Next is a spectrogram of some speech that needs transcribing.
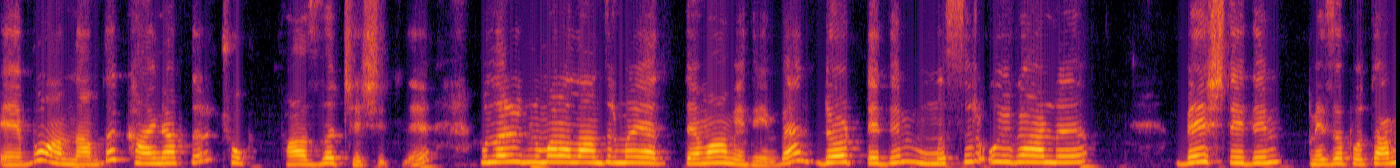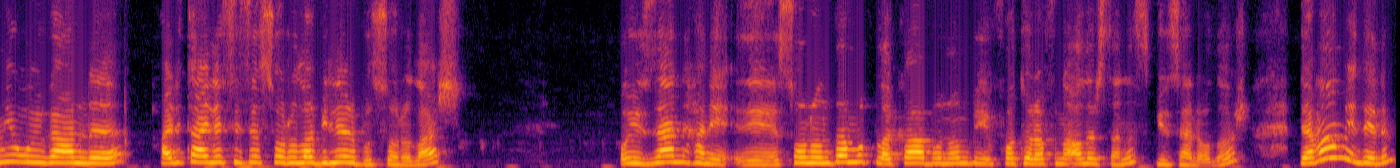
e, bu anlamda kaynakları çok fazla çeşitli. Bunları numaralandırmaya devam edeyim ben. Dört dedim Mısır uygarlığı. Beş dedim Mezopotamya uygarlığı. Haritayla size sorulabilir bu sorular. O yüzden hani e, sonunda mutlaka bunun bir fotoğrafını alırsanız güzel olur. Devam edelim.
